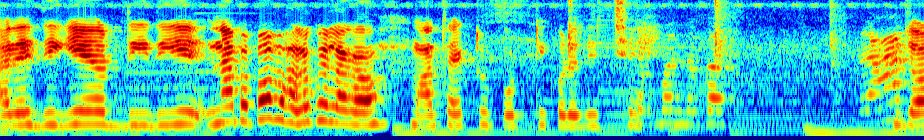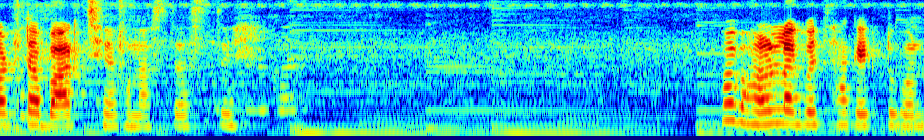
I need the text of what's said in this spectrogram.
আর এদিকে ওর দিদি, না পাপা ভালো করে লাগাও, মাথা একটু পট্টি করে দিচ্ছে। জ্বরটা বাড়ছে এখন আস্তে আস্তে। ভালো লাগবে, থাকে একটুক্ষণ।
